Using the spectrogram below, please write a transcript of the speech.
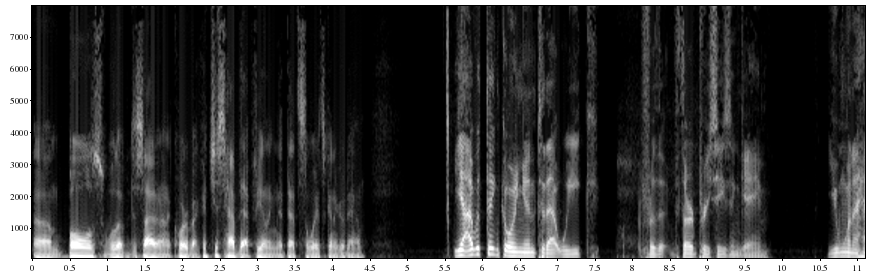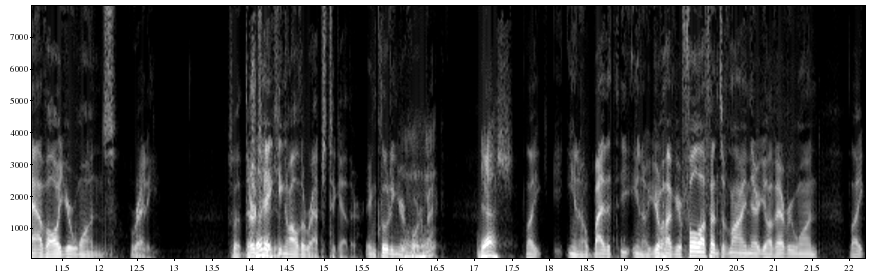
um, Bowles will have decided on a quarterback. I just have that feeling that that's the way it's going to go down. Yeah, I would think going into that week for the third preseason game, you want to have all your ones ready. So they're sure taking all the reps together, including your mm-hmm. quarterback. Yes. Like, you know, by the you know, you'll have your full offensive line there, you'll have everyone like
